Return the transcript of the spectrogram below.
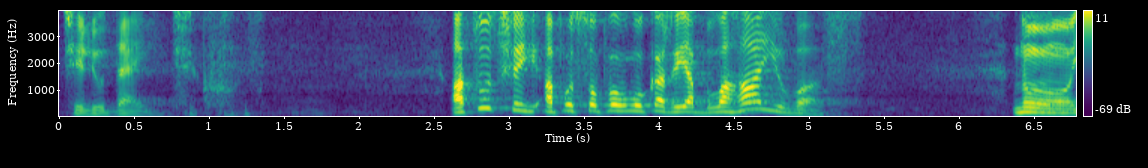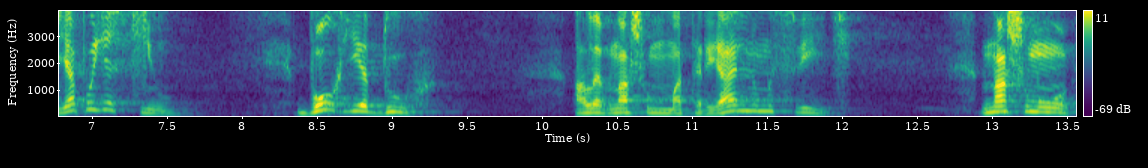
чи людей, чи когось. А тут ще й апостол Павло каже: Я благаю вас. Ну, я поясню. Бог є дух, але в нашому матеріальному світі, в нашому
